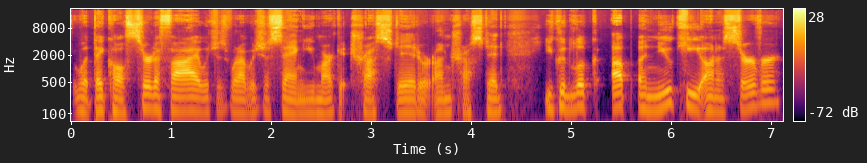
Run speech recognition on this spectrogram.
what they call certify, which is what I was just saying. You mark it trusted or untrusted. You could look up a new key on a server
